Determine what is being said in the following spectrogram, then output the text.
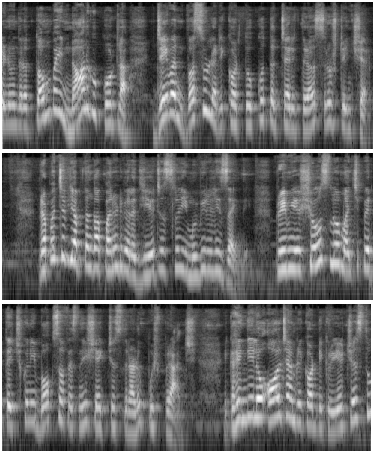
రెండు వందల తొంభై నాలుగు కోట్ల జేవన్ వసూళ్ళ రికార్డుతో కొత్త చరిత్ర సృష్టించారు. ప్రపంచవ్యాప్తంగా పన్నెండు వేల థియేటర్స్లో ఈ మూవీ రిలీజ్ అయింది. ప్రీమియర్ షోస్లో మంచి పేరు తెచ్చుకుని బాక్సాఫీస్ని షేక్ చేస్తున్నాడు పుష్పరాజ్. ఇక హిందీలో ఆల్ టైమ్ రికార్డ్ని క్రియేట్ చేస్తూ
